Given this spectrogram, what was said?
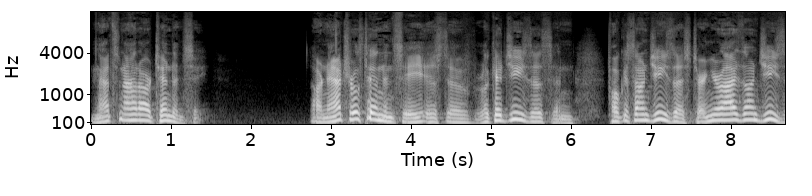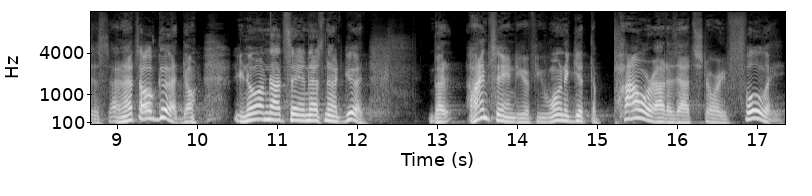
And that's not our tendency. Our natural tendency is to look at Jesus and focus on Jesus, turn your eyes on Jesus, and that's all good. Don't you know I'm not saying that's not good. But I'm saying to you if you want to get the power out of that story fully,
